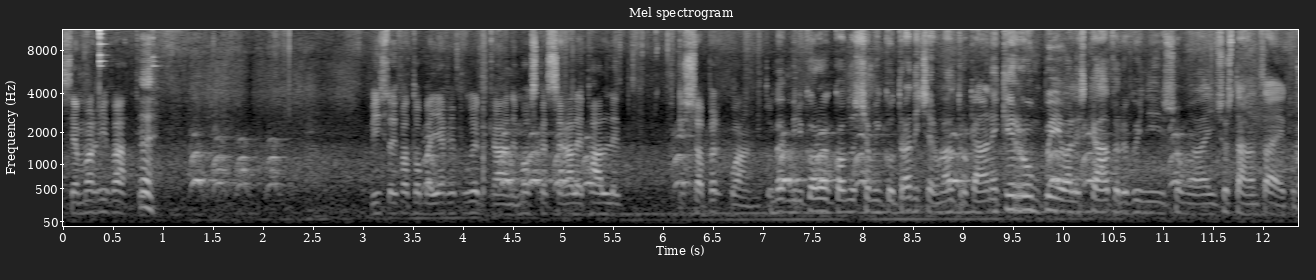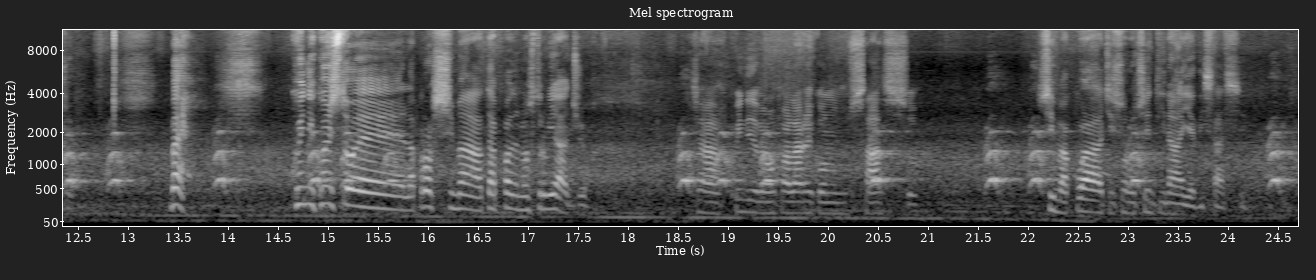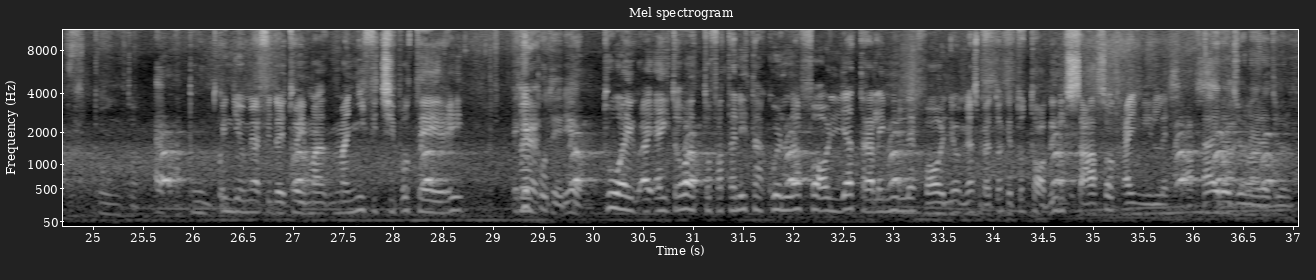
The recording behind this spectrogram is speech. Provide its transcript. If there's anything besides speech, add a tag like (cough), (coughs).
siamo arrivati. Eh. Visto hai fatto abbaiare pure il cane, mo scasserà le palle chissà per quanto. Beh, mi ricordo che quando ci siamo incontrati c'era un altro cane che rompeva le scatole, quindi insomma in sostanza è così. Beh, quindi questa è la prossima tappa del nostro viaggio. Già, quindi dobbiamo parlare con un sasso, Sì, ma qua ci sono centinaia di sassi. appunto. Eh, appunto. Quindi io mi affido ai tuoi ma- magnifici poteri. E che per- poteri ho? Tu hai, hai- trovato fatalità quella foglia tra le mille foglie. Mi aspetto che tu trovi il sasso tra i mille sassi. Hai ragione, hai ragione.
